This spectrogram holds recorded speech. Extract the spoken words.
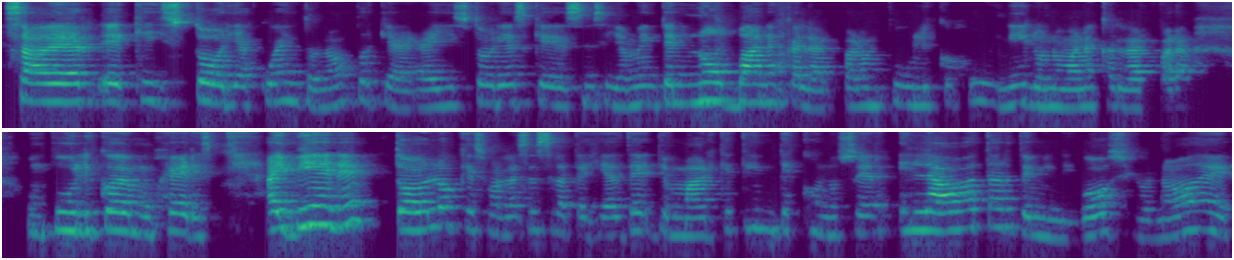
saber eh, qué historia cuento, ¿no? Porque hay, historias que sencillamente no van a calar para un público juvenil o no van a calar para un público de mujeres. Ahí viene todo lo que son las estrategias de, marketing, de conocer el avatar de mi negocio, ¿no? De,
